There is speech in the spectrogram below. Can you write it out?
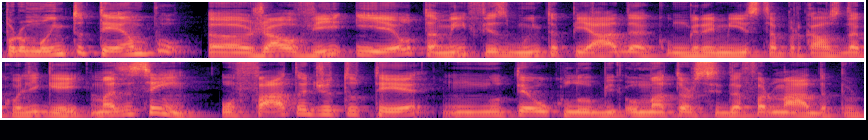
Por muito tempo, ah, eu já ouvi, e eu também fiz muita piada com gremista por causa da Coliguei. Mas assim, o fato de tu ter no teu clube uma torcida formada por,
